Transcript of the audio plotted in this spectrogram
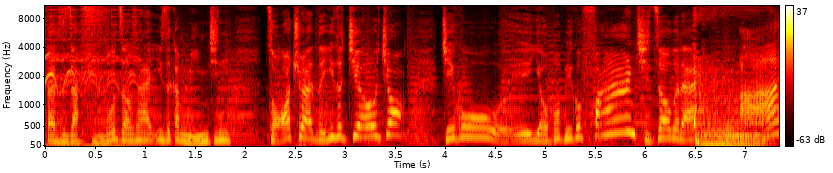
但是在福州噻，一直个民警抓出来的一个酒驾，结果又把别个放起走了的。啊？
